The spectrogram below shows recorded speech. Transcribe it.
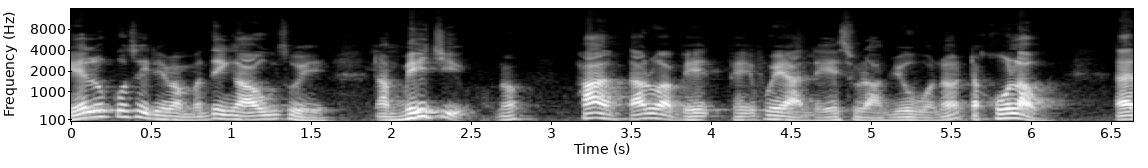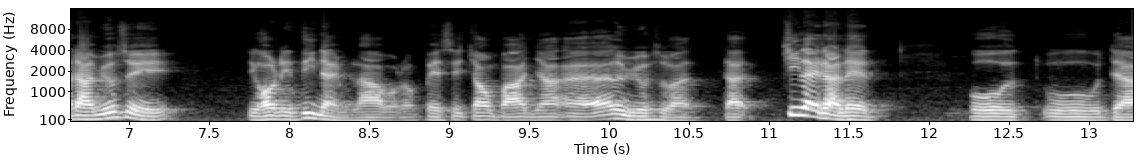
ကယ်လို့ကိုယ်စိတ်ထဲမှာမတင်ကြဘူးဆိုရင်ဒါမေ့ကြည့်ပေါ့နော်ဟာဒါတို့ကဘယ်ဘယ်အဖွဲ့ကလဲဆိုတာမျိုးပေါ့နော်တခွန်းလောက်အဲဒါမျိုးဆိုရင်ဒီကောင်တွေသိနိုင်မလားပေါ့နော်ဘယ်စစ်ကြောင်းပါညာအဲအဲ့လိုမျိုးဆိုတာဒါကြည့်လိုက်တာနဲ့ ဟိုဟိုဒါ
